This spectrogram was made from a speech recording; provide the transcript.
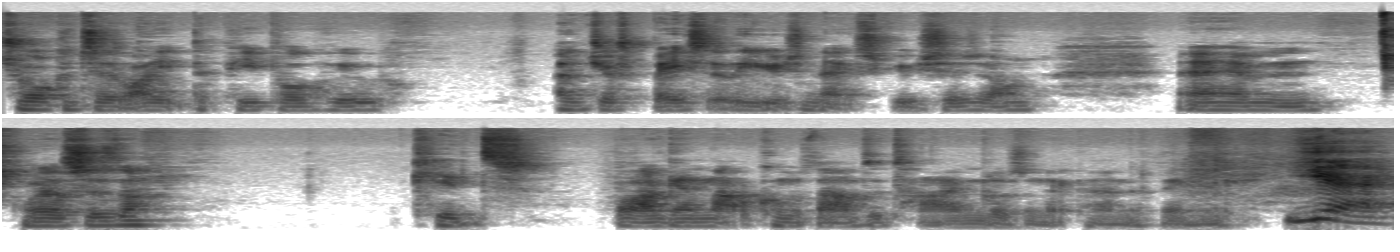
talking to like the people who are just basically using excuses on. Um, what else is there? Kids. But again, that comes down to time, doesn't it? Kind of thing. Yeah.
